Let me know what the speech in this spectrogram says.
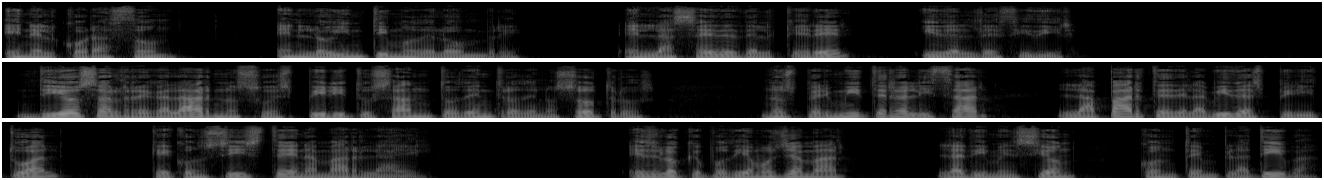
en el corazón, en lo íntimo del hombre, en la sede del querer y del decidir. Dios al regalarnos su Espíritu Santo dentro de nosotros, nos permite realizar la parte de la vida espiritual que consiste en amarle a Él es lo que podríamos llamar la dimensión contemplativa,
